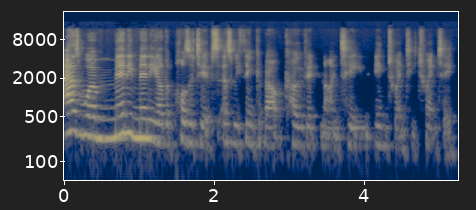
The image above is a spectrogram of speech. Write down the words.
as were many, many other positives as we think about COVID-19 in 2020.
